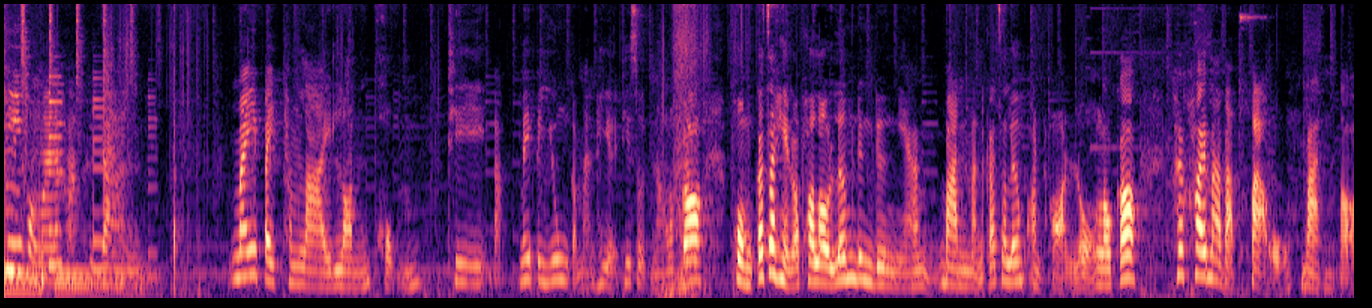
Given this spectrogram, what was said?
ที่ของมันนะคะคือการ ไม่ไปทำลายลอนผมที่แบบไม่ไปยุ่งกับมันให้เยอะที่สุดเนาะแล้วก็ผมก็จะเห็นว่าพอเราเริ่มดึงๆอย่างเงี้ยบันมันก็จะเริ่มอ่อนๆลง แล้วก็ค่อยๆมาแบบเป่าบันต่อ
